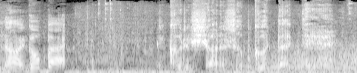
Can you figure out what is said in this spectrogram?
Now I go back. They could have shot us up good back there.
